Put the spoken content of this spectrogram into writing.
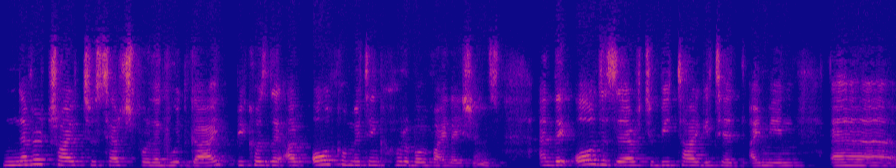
never try to search for the good guy because they are all committing horrible violations and they all deserve to be targeted. I mean, uh,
